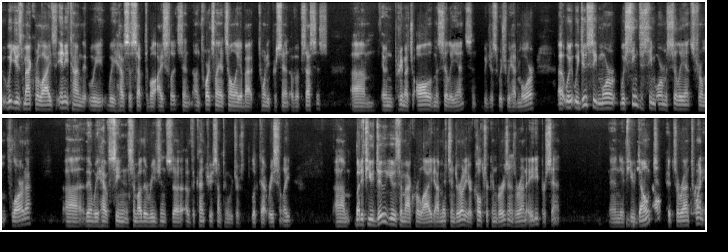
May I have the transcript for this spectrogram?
we use macrolides anytime that we, we have susceptible isolates, and unfortunately, it's only about 20% of abscessus. Um, and pretty much all of Massiliense, and we just wish we had more. Uh, we, we do see more, we seem to see more Massiliense from Florida uh, than we have seen in some other regions uh, of the country, something we just looked at recently. Um, but if you do use the macrolide, I mentioned earlier, culture conversion is around 80%. And if you don't, it's around 20.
